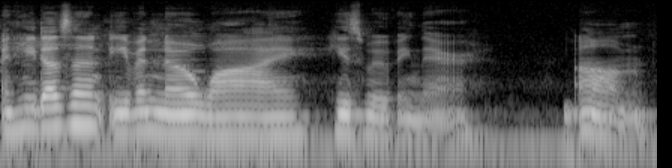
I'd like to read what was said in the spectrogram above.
and he doesn't even know why he's moving there. Um,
